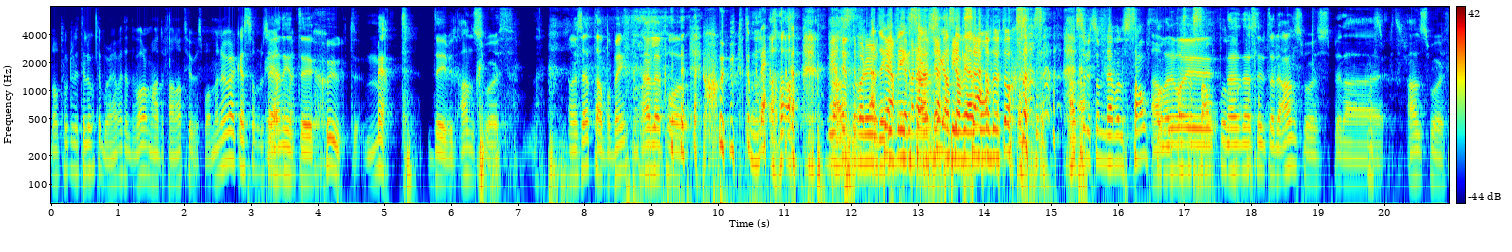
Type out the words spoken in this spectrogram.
de tog det lite lugnt i början. Jag vet inte vad de hade för annat huvudspår. Men nu verkar det som du säger. Är han inte sjukt mätt, David Unsworth? Har ni sett han på bänken? Eller på... Sjukt mätt. Vet inte vad du är ute efter men har du sett ganska välmående ut också. han ser ut som Neville Southall, Ja, det var ju när, när slutade Unsworth spela... Unsworth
